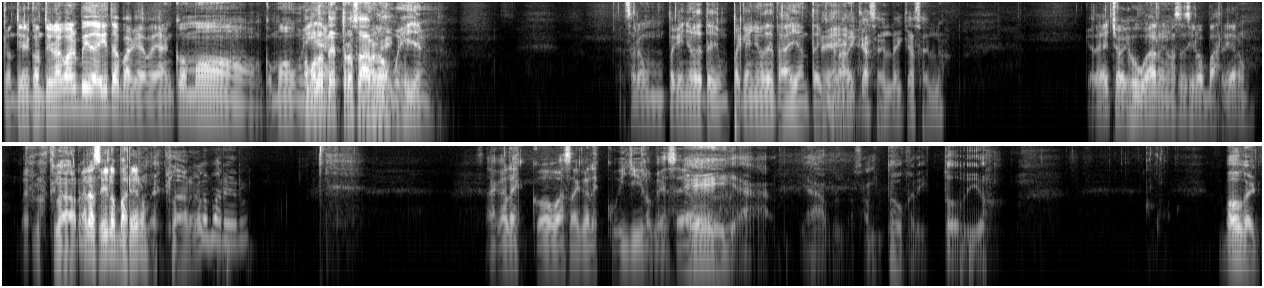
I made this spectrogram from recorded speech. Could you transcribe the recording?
Continúa, con el videito para que vean cómo, cómo, humillan, los destrozaron, cómo sí. lo humillan. Ese era un pequeño, deta- un pequeño detalle antes que, no, hay que hacerlo, hay que hacerlo. que de hecho hoy jugaron y no sé si los barrieron. Pues claro. Ahora sí, los barrieron. Pues claro que los barreros. Saca la escoba, saca el squeegee, lo que sea. Ey, diablo, santo Cristo Dios. Bogart.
